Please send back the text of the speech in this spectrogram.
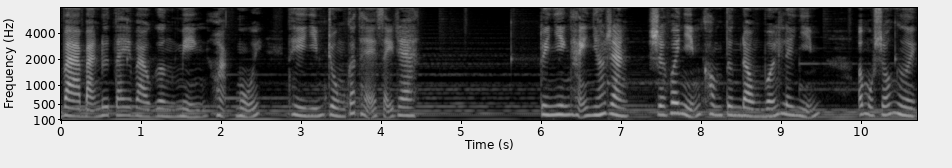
và bạn đưa tay vào gần miệng hoặc mũi thì nhiễm trùng có thể xảy ra. Tuy nhiên hãy nhớ rằng sự phơi nhiễm không tương đồng với lây nhiễm. Ở một số người,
